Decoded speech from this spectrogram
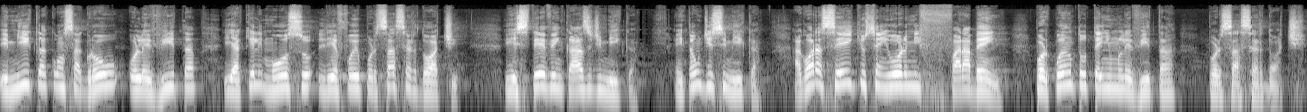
e Mica consagrou o levita, e aquele moço lhe foi por sacerdote, e esteve em casa de Mica. Então disse Mica: Agora sei que o Senhor me fará bem, porquanto tenho um levita por sacerdote.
